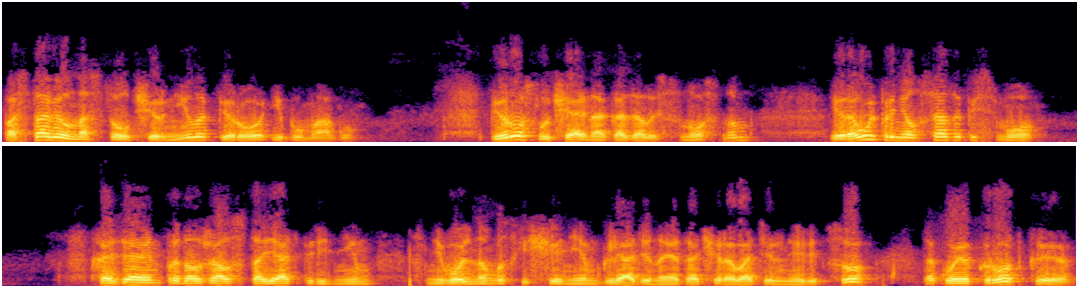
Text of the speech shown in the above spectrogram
поставил на стол чернила, перо и бумагу. Перо случайно оказалось сносным, и Рауль принялся за письмо. Хозяин продолжал стоять перед ним с невольным восхищением, глядя на это очаровательное лицо, такое кроткое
